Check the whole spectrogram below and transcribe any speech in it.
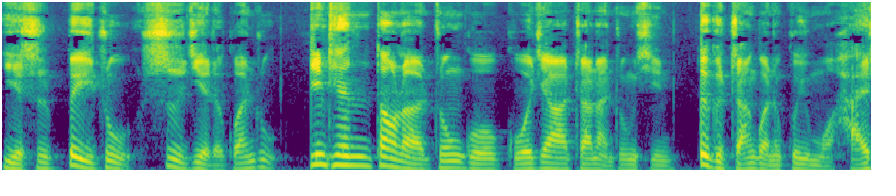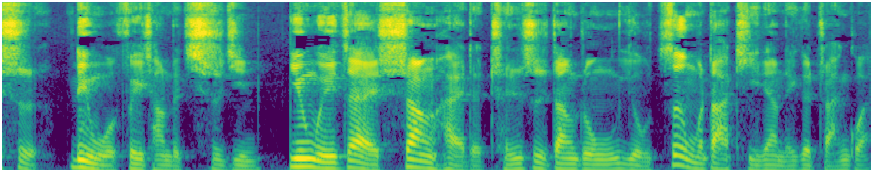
也是备注世界的关注。今天到了中国国家展览中心，这个展馆的规模还是令我非常的吃惊。因为在上海的城市当中有这么大体量的一个展馆，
